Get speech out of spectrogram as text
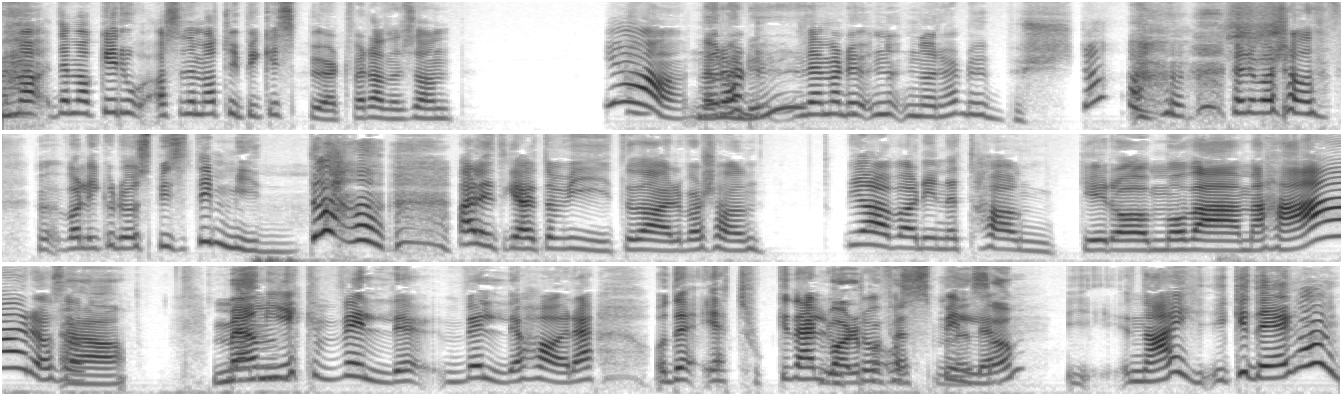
De har, de har, ikke, altså, de har typ ikke spurt hverandre sånn Ja, når har du? Hvem er du? Når har du bursdag? Eller bare sånn Hva liker du å spise til middag? Det er litt greit å vite, da. Eller bare sånn Ja, hva er dine tanker om å være med her? Altså, ja. Men de gikk veldig, veldig harde. Og det, jeg tror ikke det er lurt var det å- på festen, spille liksom? Nei, ikke det engang!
